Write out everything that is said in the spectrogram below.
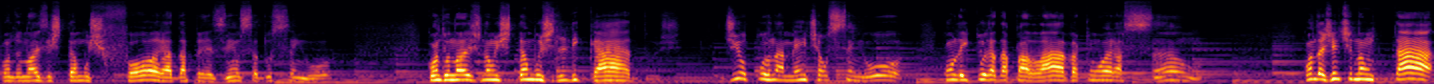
quando nós estamos fora da presença do Senhor, quando nós não estamos ligados diuturnamente ao Senhor, com leitura da palavra, com oração, quando a gente não está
